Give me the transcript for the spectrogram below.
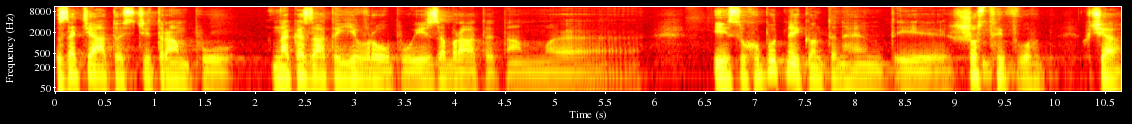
затятості Трампу наказати Європу і забрати там е, і сухопутний контингент, і шостий флот. Хоча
